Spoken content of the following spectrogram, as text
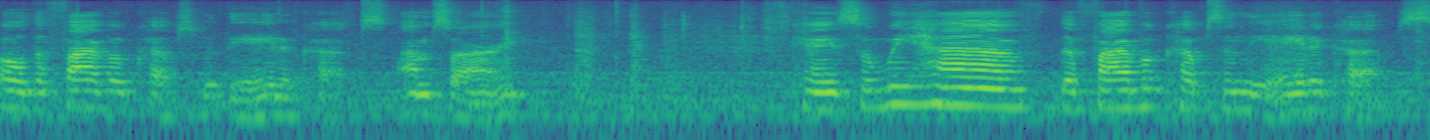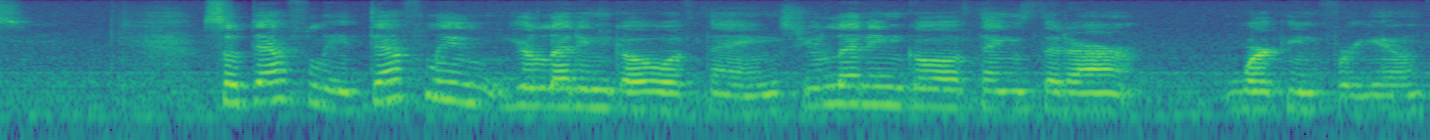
Oh, the Five of Cups with the Eight of Cups. I'm sorry. Okay, so we have the Five of Cups and the Eight of Cups. So definitely, definitely you're letting go of things. You're letting go of things that aren't working for you.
